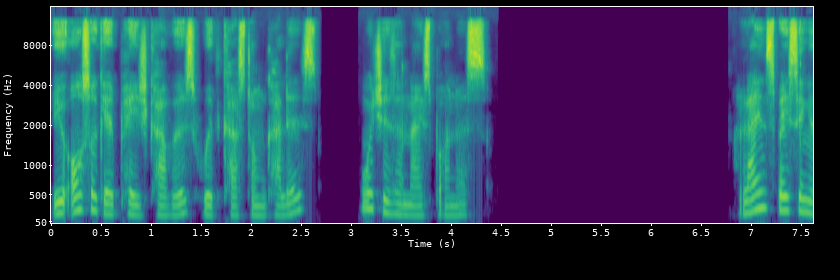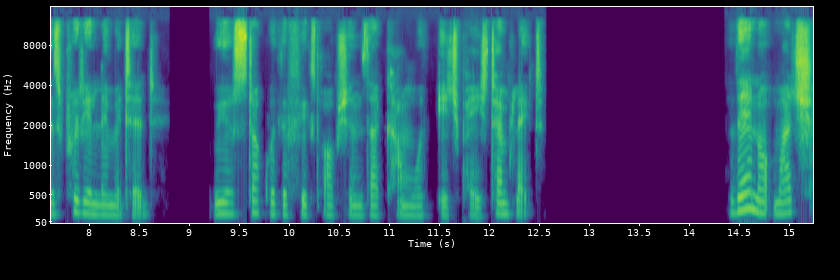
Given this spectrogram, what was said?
You also get page covers with custom colors, which is a nice bonus. Line spacing is pretty limited. We are stuck with the fixed options that come with each page template. They're not much,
